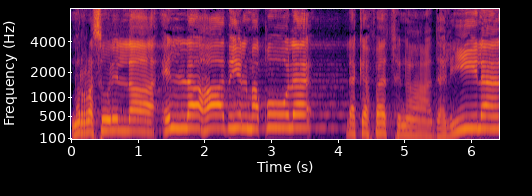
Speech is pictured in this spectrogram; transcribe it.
من رسول الله إلا هذه المقولة لكفتنا دليلا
